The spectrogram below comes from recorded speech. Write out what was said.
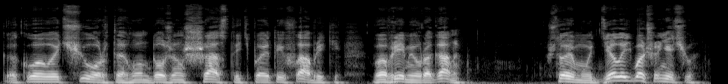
Какого черта он должен шастать по этой фабрике во время урагана? Что ему, делать больше нечего? —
